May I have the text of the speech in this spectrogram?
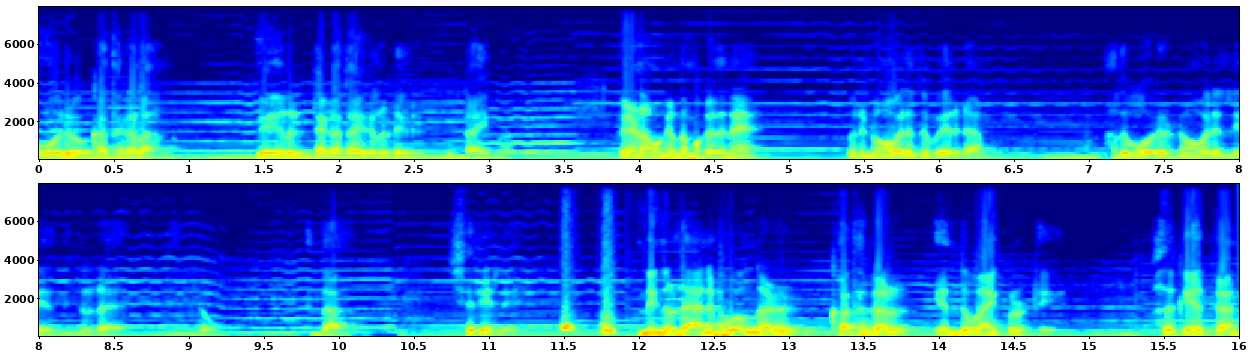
ഓരോ കഥകളാണ്. വേറിട്ട കഥകളുടെ ഒരു കൂട്ടായ്മ. വേണമെങ്കിൽ നമുക്കതിനെ ഒരു നോവലെന്ന് പേരിടാം. അതുപോലൊരു നോവലല്ലേ നിങ്ങളുടെ ജീവിതവും? എന്താ? ശരിയല്ലേ? നിങ്ങളുടെ അനുഭവങ്ങൾ കഥകൾ എന്തുമായിക്കൊള്ളട്ടെ? അത് കേൾക്കാൻ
